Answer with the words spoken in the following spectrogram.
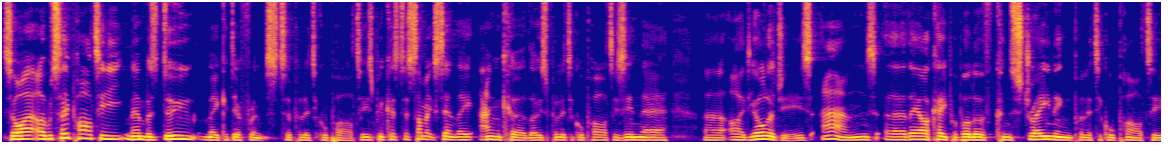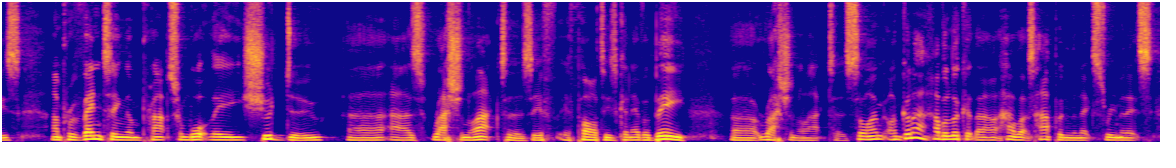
So I, I, would say party members do make a difference to political parties because to some extent they anchor those political parties in their uh, ideologies and uh, they are capable of constraining political parties and preventing them perhaps from what they should do uh, as rational actors, if, if parties can ever be uh, rational actors. So I'm, I'm going to have a look at that, how that's happened in the next three minutes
